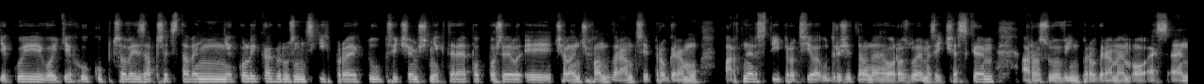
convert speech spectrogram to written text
Děkuji Vojtěchu Kupcovi za představení několika gruzínských projektů, přičemž některé podpořil i Challenge Fund v rámci programu Partnerství pro cíle udržitelného rozvoje mezi Českem a rozvojovým programem OSN.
